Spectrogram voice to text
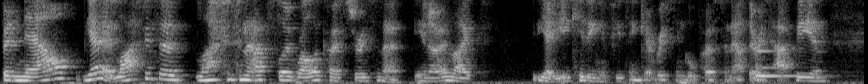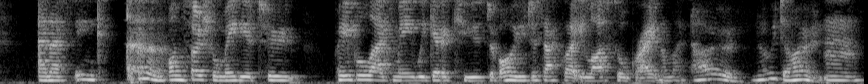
but now, yeah, life is a life is an absolute roller coaster, isn't it? You know, like yeah, you're kidding if you think every single person out there is happy and and I think on social media too, people like me, we get accused of, oh, you just act like your life's all great. And I'm like, no, no, we don't. Mm.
